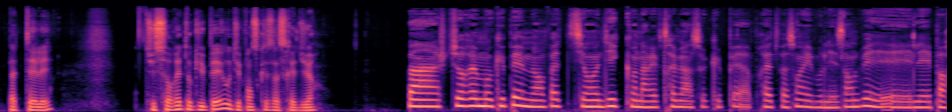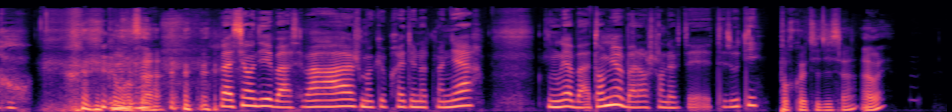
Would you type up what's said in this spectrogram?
pas de télé, tu saurais t'occuper ou tu penses que ça serait dur? Ben, je saurais m'occuper, mais en fait, si on dit qu'on arrive très bien à s'occuper, après, de toute façon, ils vont les enlever, les, les parents. Comment ça? Bah, si on dit, bah, c'est pas grave, je m'occuperai d'une autre manière, ouais, bah, tant mieux, bah, alors je t'enlève tes, tes outils. Pourquoi tu dis ça? Ah ouais?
